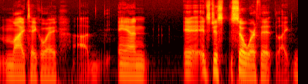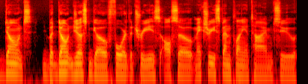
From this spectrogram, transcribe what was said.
my takeaway, uh, and it, it's just so worth it. Like, don't, but don't just go for the trees. Also, make sure you spend plenty of time to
